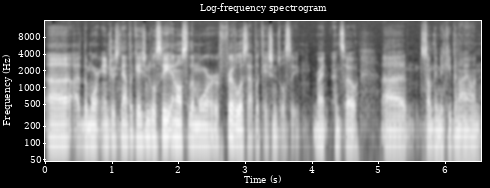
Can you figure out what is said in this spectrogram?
uh, the more interesting applications we'll see, and also the more frivolous applications we'll see. Right, and so uh, something to keep an eye on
